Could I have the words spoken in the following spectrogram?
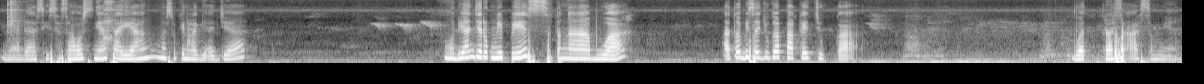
Ini ada sisa sausnya sayang. Masukin lagi aja. Kemudian jeruk nipis setengah buah. Atau bisa juga pakai cuka. Buat rasa asemnya.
